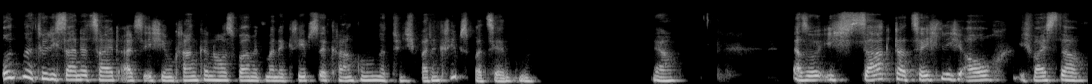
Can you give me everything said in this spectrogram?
Und natürlich seinerzeit, als ich im Krankenhaus war mit meiner Krebserkrankung, natürlich bei den Krebspatienten. Ja. Also ich sage tatsächlich auch, ich weiß, da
